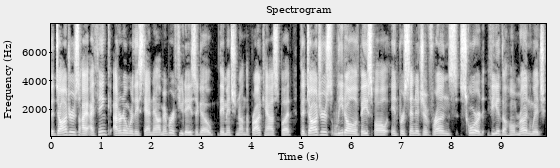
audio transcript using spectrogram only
The Dodgers, I, I think I don't know where they stand now. I remember a few days ago they mentioned on the broadcast, but the Dodgers lead all of baseball in percentage of runs scored via the home run, which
